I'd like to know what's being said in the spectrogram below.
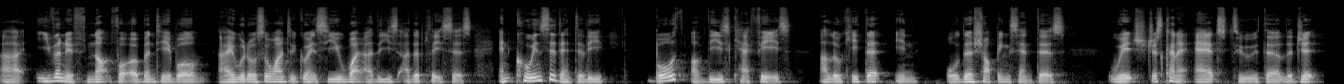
uh, even if not for Urban Table, I would also want to go and see what are these other places. And coincidentally, both of these cafes are located in older shopping centers, which just kind of adds to the legit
